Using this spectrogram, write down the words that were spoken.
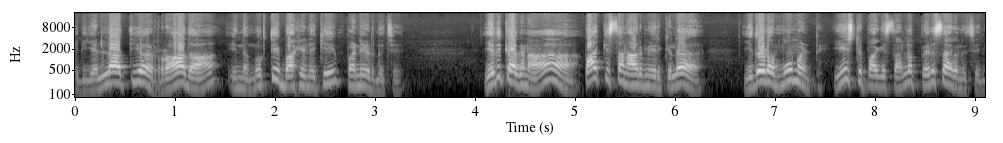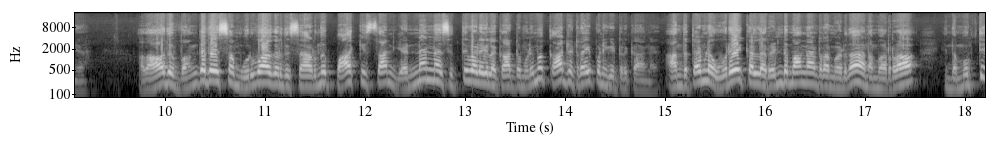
இது எல்லாத்தையும் ரா தான். இந்த முக்தி பாகினிக்கு பண்ணியிருந்துச்சு. எதுக்காகனா பாகிஸ்தான் ஆர்மி இருக்குல்ல இதோட மூமெண்ட் ஈஸ்ட் பாகிஸ்தானில் பெருசாக இருந்துச்சுங்க. அதாவது வங்கதேசம் உருவாகிறது சார்ந்து பாகிஸ்தான் என்னென்ன சித்து வேலைகளை காட்ட முடியுமோ காட்டு ட்ரை பண்ணிக்கிட்டு இருக்காங்க. அந்த டைமில் ஒரே கல்ல ரெண்டு மாங்கான்ற மாதிரி தான் நம்ம ரா இந்த முக்தி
